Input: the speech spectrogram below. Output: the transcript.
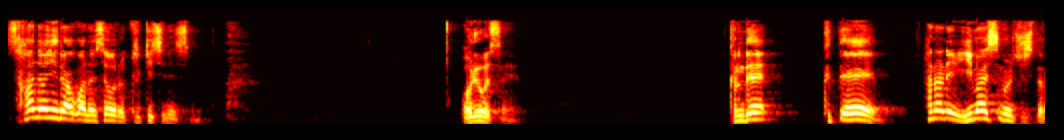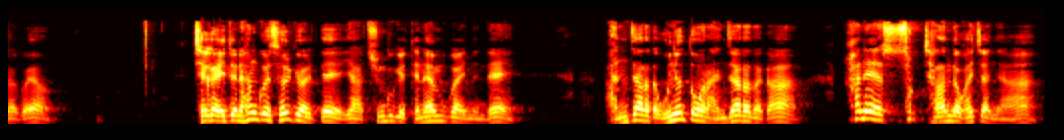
4년이라고 하는 세월을 그렇게 지냈습니다. 어려웠어요. 그런데 그때 하나님 이 말씀을 주시더라고요. 제가 예전에 한국에 설교할 때, 야, 중국에 대나무가 있는데, 안 자라다, 5년 동안 안 자라다가, 한해썩 자란다고 하지 않냐.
